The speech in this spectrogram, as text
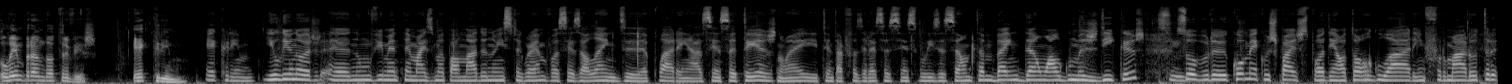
Lembrando outra vez, é crime. É crime. E Leonor, uh, no movimento tem mais uma palmada no Instagram, vocês além de apelarem à sensatez, não é, e tentar fazer essa sensibilização, também dão algumas dicas Sim. sobre como é que os pais se podem autorregular, informar outra,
